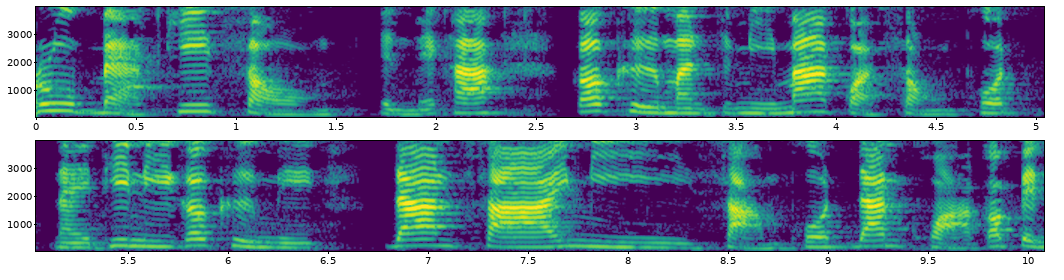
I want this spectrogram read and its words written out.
รูปแบบที่ 2 เห็นไหมคะ ก็คือมันจะมีมากกว่า 2 พจน์ ในที่นี้ก็คือมีด้านซ้ายมี 3 พจน์ ด้านขวาก็เป็น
